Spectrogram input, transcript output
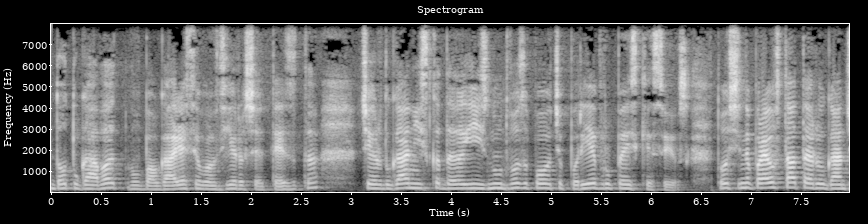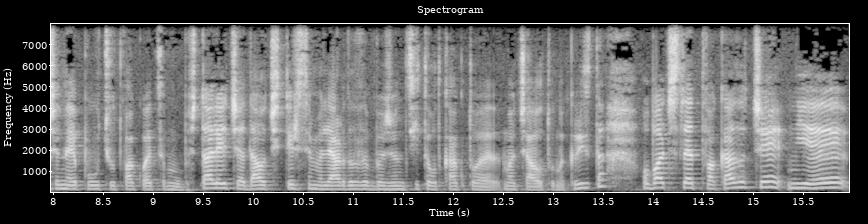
до тогава в България се лансираше тезата, че Ердоган иска да изнудва за повече пари Европейския съюз. Той си направи остата Ердоган, че не е получил това, което са му обещали, че е дал 40 милиарда за бежанците, откакто е началото на кризата. Обаче след това каза, че ние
